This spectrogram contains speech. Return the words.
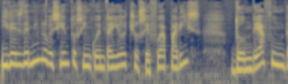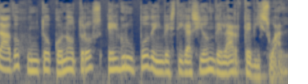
y desde 1958 se fue a París, donde ha fundado junto con otros el Grupo de Investigación del Arte Visual.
